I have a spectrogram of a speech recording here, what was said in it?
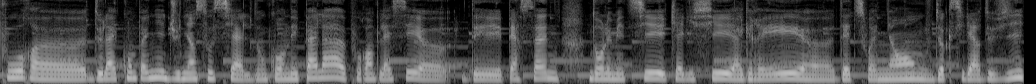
pour euh, de la compagnie et du lien social. Donc on n'est pas là pour remplacer euh, des personnes dont le métier est qualifié agréé euh, d'aide-soignant ou d'auxiliaire de vie.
